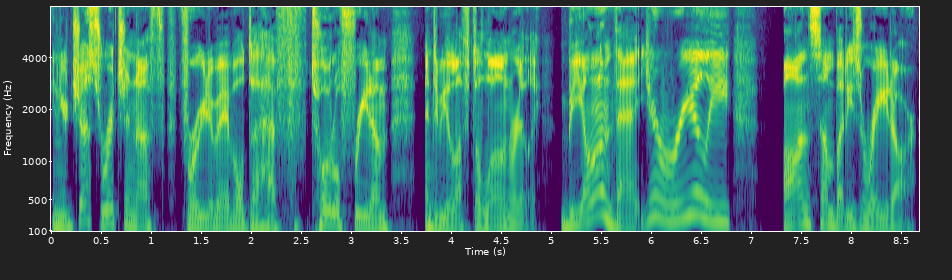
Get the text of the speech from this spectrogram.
and you're just rich enough for you to be able to have total freedom and to be left alone. Really. Beyond that, you're really on somebody's radar.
